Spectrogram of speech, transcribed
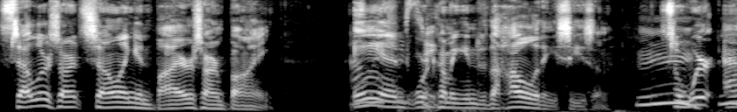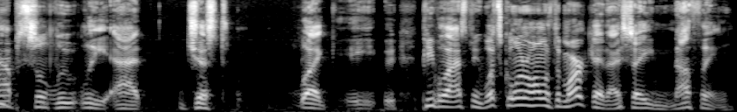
sellers aren't selling and buyers aren't buying and we're coming into the holiday season. so we're absolutely at just like people ask me what's going on with the market. I say nothing.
